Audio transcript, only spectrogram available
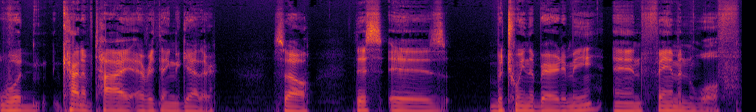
would kind of tie everything together. So this is between the buried and me and famine wolf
